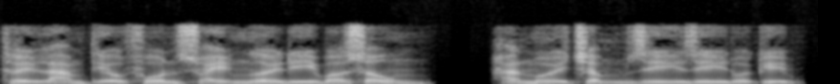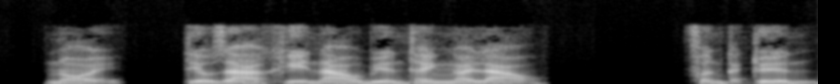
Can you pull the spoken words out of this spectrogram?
Thấy Lam tiêu phồn xoay người đi bờ sông, hắn mới chậm gì gì đuổi kịp, nói, tiểu ra khi nào biến thành ngài lão. Phân cách tuyến.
